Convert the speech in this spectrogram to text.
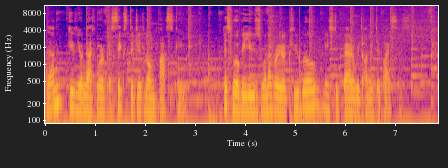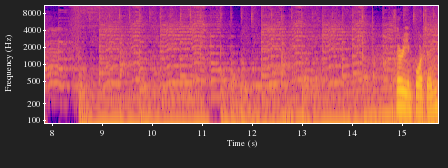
Then give your network a 6-digit long passkey. This will be used whenever your Cubo needs to pair with other devices. Very important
